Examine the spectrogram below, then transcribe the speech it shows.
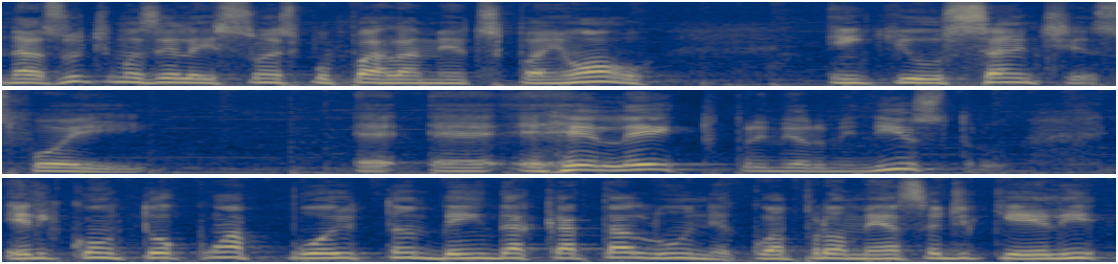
nas últimas eleições para o parlamento espanhol, em que o Sánchez foi é, é, é, reeleito primeiro-ministro, ele contou com apoio também da Catalunha, com a promessa de que ele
